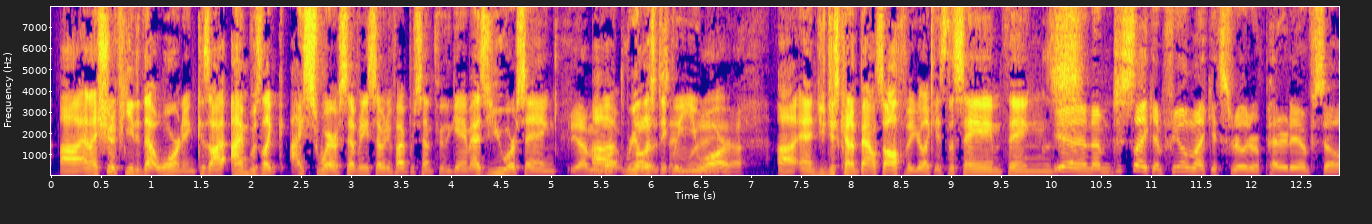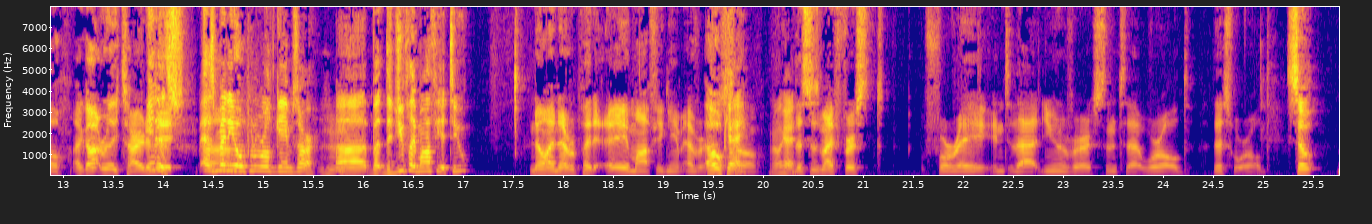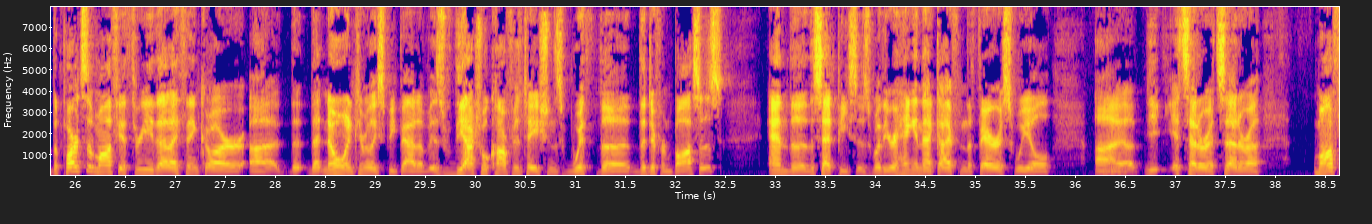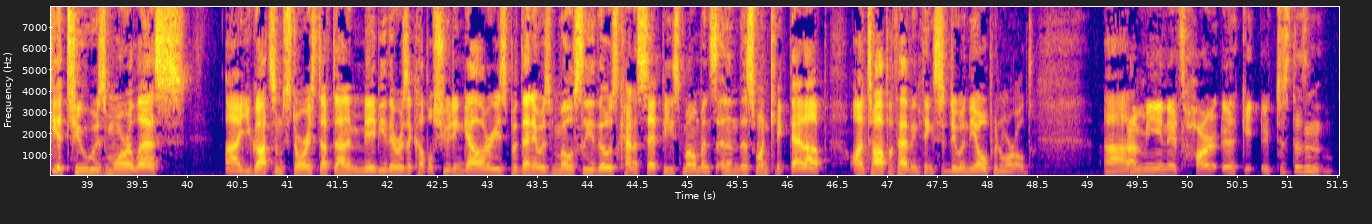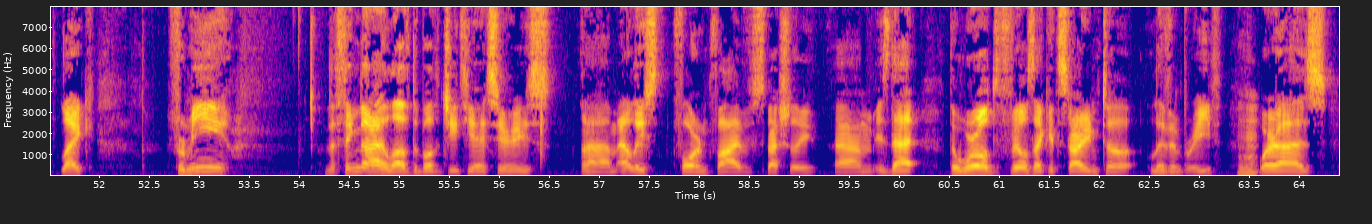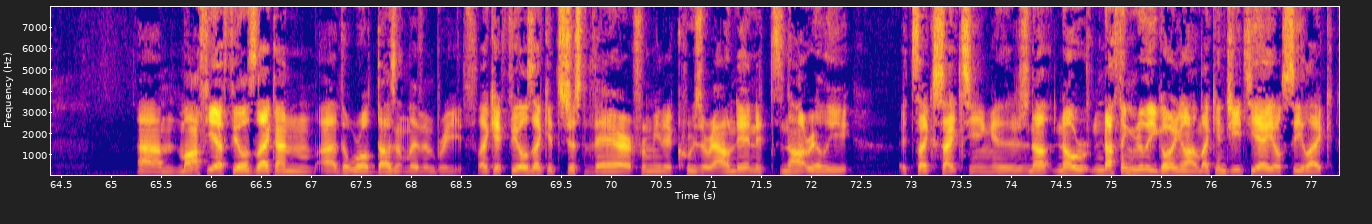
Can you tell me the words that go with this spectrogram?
Uh, and I should have heeded that warning because I, I was like, I swear, 70, 75% through the game. As you are saying, Yeah, uh, about- probably the realistically, you way, are yeah. uh, and you just kind of bounce off of it. You're like, it's the same things. Yeah, and I'm just like I'm feeling like it's really repetitive, so I got really tired of it it. is as many Um, open world games are. Uh, but did you play Mafia 2? No, I never played a Mafia game ever. Okay, so okay. This is my first foray into that universe, into that world, this world. So the parts of Mafia 3 that I think are uh, that, that no one can really speak bad of is the actual confrontations with the the different bosses and the the set pieces. Whether you're hanging that guy from the Ferris wheel, uh, y et cetera, et cetera. Mafia 2 was more or less. Uh, you got some story stuff done, and maybe there was a couple shooting galleries, but then it was mostly those kind of set piece moments. And then this one kicked that up on top of having things to do in the open world. I mean, it's hard. It, it just doesn't like. For me, the thing that I loved about the GTA series, um, at least four and five especially, um, is that the world feels like it's starting to live and breathe, whereas um, Mafia feels like I'm uh, the world doesn't live and breathe. Like it feels like it's just there for me to cruise around in. It's not really it's like sightseeing. There's no no nothing really going on. Like in GTA, you'll see like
